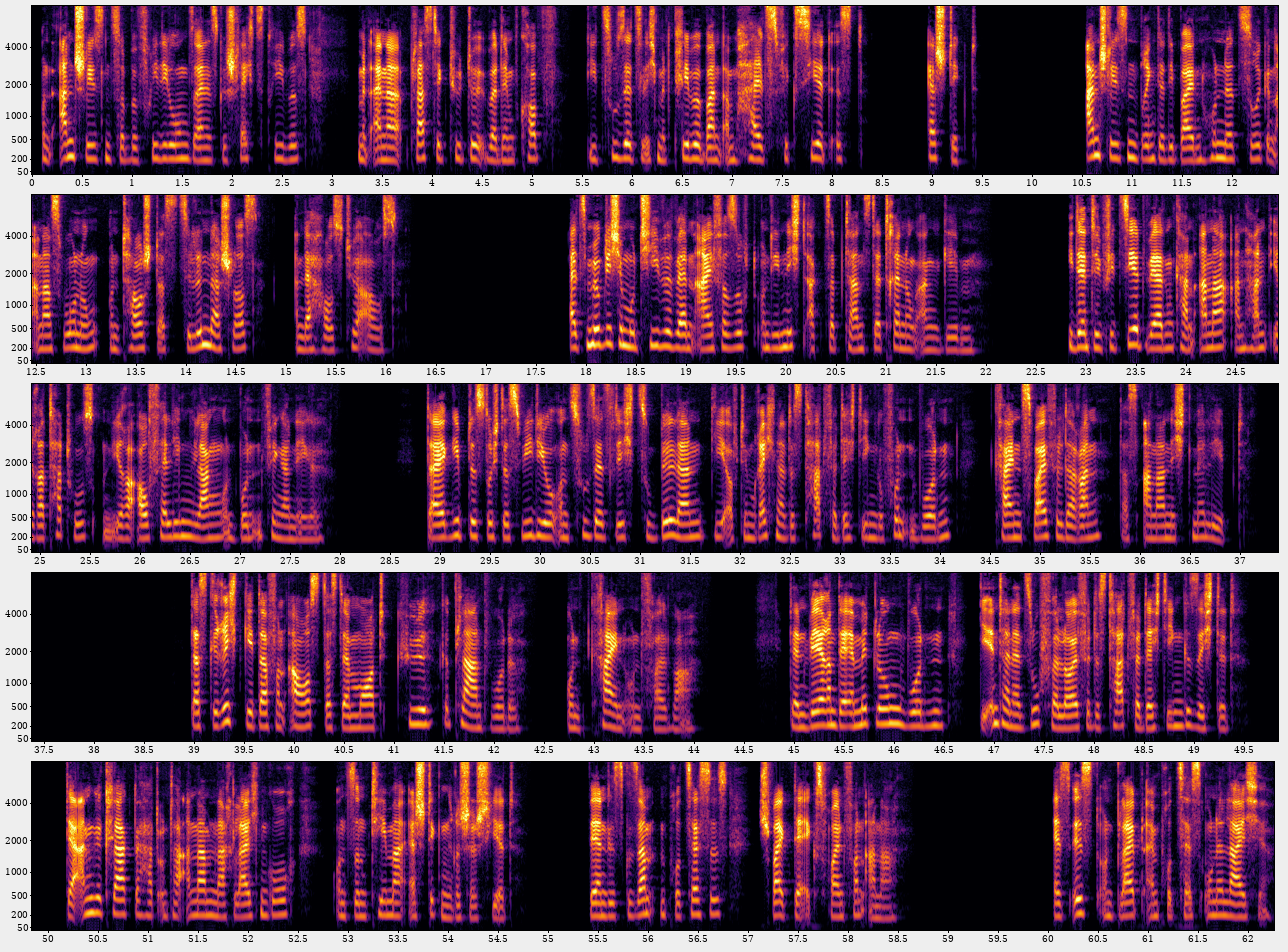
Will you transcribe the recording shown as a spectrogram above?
und anschließend zur Befriedigung seines Geschlechtstriebes mit einer Plastiktüte über dem Kopf, die zusätzlich mit Klebeband am Hals fixiert ist, erstickt. Anschließend bringt er die beiden Hunde zurück in Annas Wohnung und tauscht das Zylinderschloss an der Haustür aus. Als mögliche Motive werden Eifersucht und die Nichtakzeptanz der Trennung angegeben. Identifiziert werden kann Anna anhand ihrer Tattoos und ihrer auffälligen langen und bunten Fingernägel. Daher gibt es durch das Video und zusätzlich zu Bildern, die auf dem Rechner des Tatverdächtigen gefunden wurden, keinen Zweifel daran, dass Anna nicht mehr lebt. Das Gericht geht davon aus, dass der Mord kühl geplant wurde und kein Unfall war. Denn während der Ermittlungen wurden die Internetsuchverläufe des Tatverdächtigen gesichtet. Der Angeklagte hat unter anderem nach Leichengeruch und zum Thema Ersticken recherchiert. Während des gesamten Prozesses schweigt der Ex-Freund von Anna. Es ist und bleibt ein Prozess ohne Leiche.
